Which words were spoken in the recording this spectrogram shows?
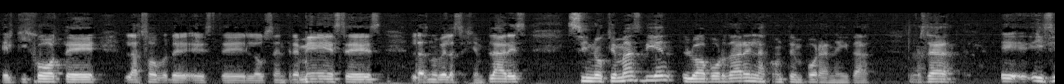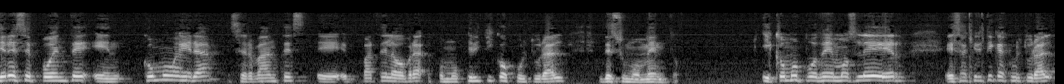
el Quijote, las sobre, este, los entremeses, las novelas ejemplares, sino que más bien lo abordara en la contemporaneidad. O sea, eh, hiciera ese puente en cómo era Cervantes, eh, parte de la obra, como crítico cultural de su momento. Y cómo podemos leer esa crítica cultural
